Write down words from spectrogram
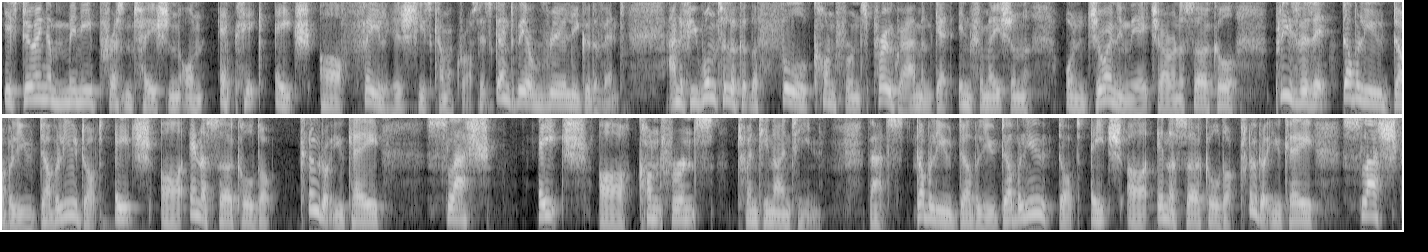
is doing a mini presentation on epic HR failures she's come across. It's going to be a really good event. And if you want to look at the full conference program and get information on joining the HR Inner Circle, please visit www.hrinnercircle.co.uk slash HR Conference 2019. That's www.hrinnercircle.co.uk slash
